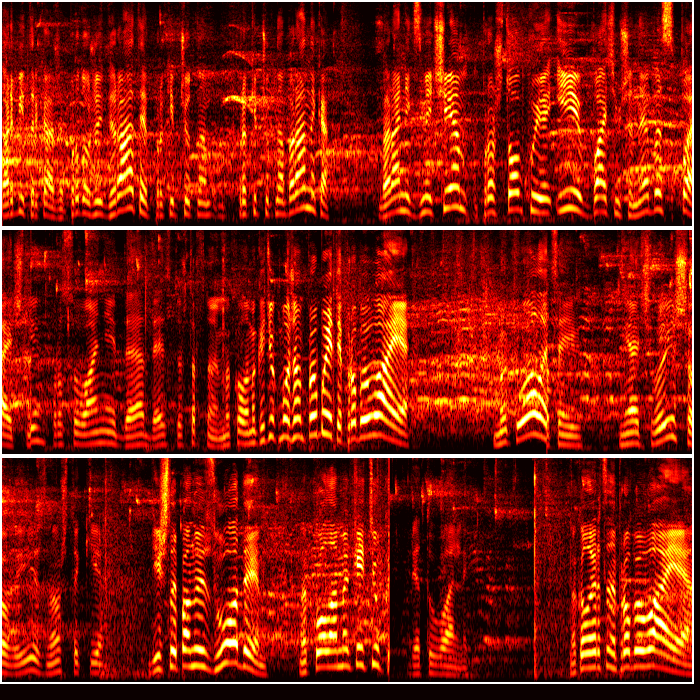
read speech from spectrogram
Арбітр каже, продовжують грати. Прокіпчук на, Прокіпчук на Баранника. Баранник з м'ячем проштовхує і бачимо, що небезпечно. Просування йде десь до штрафної. Микола Микитюк може пробити, пробиває. Микола цей м'яч вийшов і знову ж таки дійшли певної згоди. Микола Микитюк, рятувальник. Микола Грицин пробиває.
